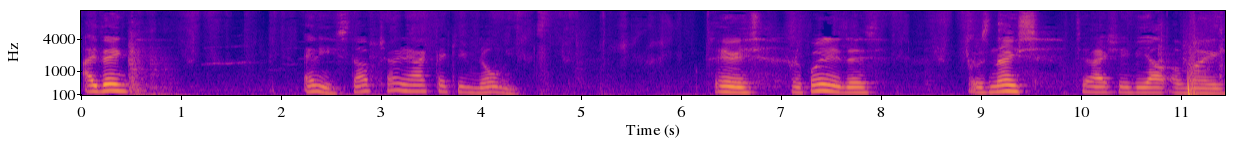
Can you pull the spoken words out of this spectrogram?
I think Eddie, stop trying to act like you know me. Anyways, my point is this. It was nice to actually be out of my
